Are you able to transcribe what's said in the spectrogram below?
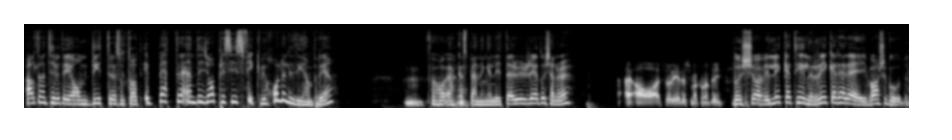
Alternativet är om ditt resultat är bättre än det jag precis fick. Vi håller lite grann på det. För att öka spänningen lite. Är du redo känner du? Ja, så är det som jag kommer bli. Då kör vi. Lycka till! Rickard Herrey, varsågod.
